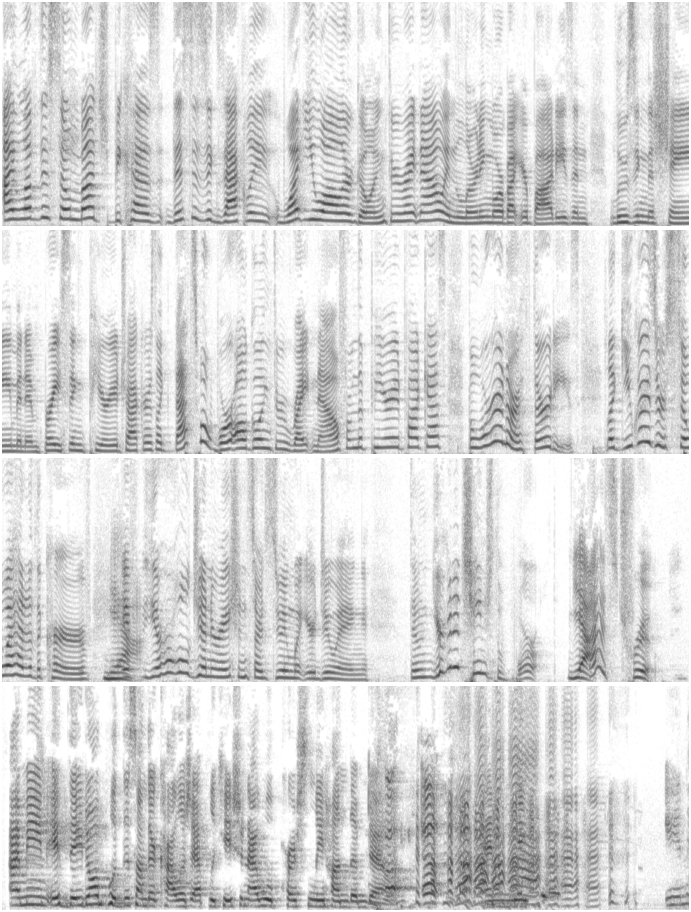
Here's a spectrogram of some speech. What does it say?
I love this so much because this is exactly what you all are going through right now and learning more about your bodies and losing the shame and embracing period trackers. Like that's what we're all going through right now from the period podcast, but we're in our 30s. Like you guys are so ahead of the curve. Yeah. If your whole generation starts doing what you're doing, then you're going to change the world. Yeah. That is true. I mean, if they don't put this on their college application, I will personally hunt them down. and make, in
